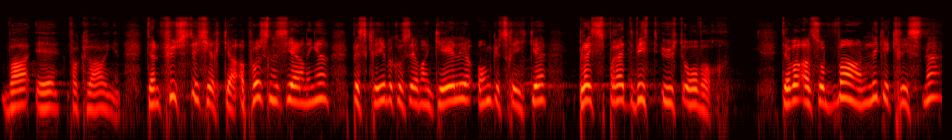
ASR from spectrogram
hva er forklaringen. Den første kirka, apostlenes gjerninger, beskriver hvordan evangeliet om Guds rike ble spredt vidt utover. Det var altså vanlige kristne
